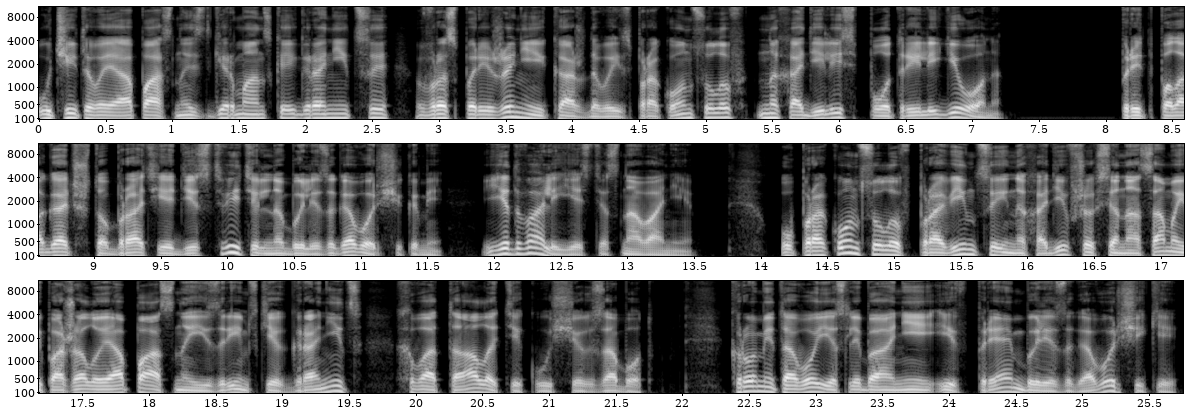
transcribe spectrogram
Учитывая опасность германской границы, в распоряжении каждого из проконсулов находились по три легиона. Предполагать, что братья действительно были заговорщиками, едва ли есть основания. У проконсулов провинций, находившихся на самой, пожалуй, опасной из римских границ, хватало текущих забот. Кроме того, если бы они и впрямь были заговорщики,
